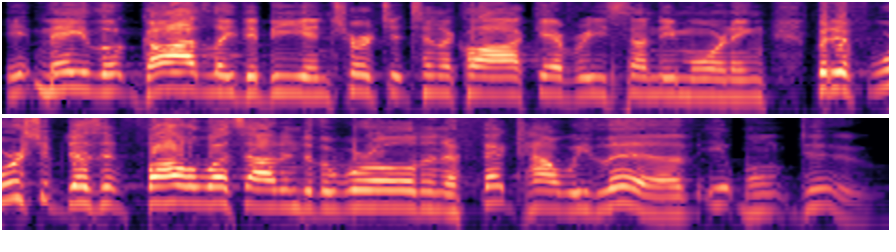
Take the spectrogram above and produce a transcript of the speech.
It may look godly to be in church at 10 o'clock every Sunday morning, but if worship doesn't follow us out into the world and affect how we live, it won't do.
